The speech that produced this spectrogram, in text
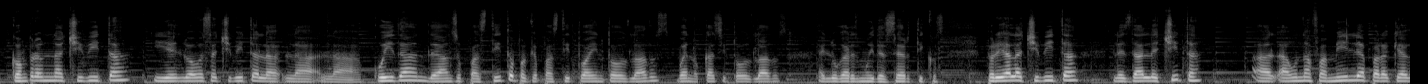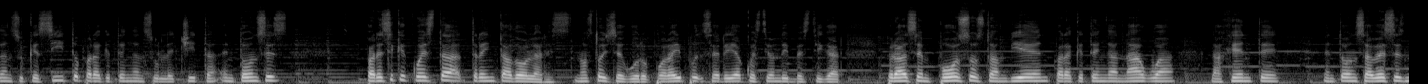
Compran una chivita y luego esa chivita la, la, cuidan, le dan su pastito, porque pastito hay en todos lados, bueno, casi todos lados, hay lugares muy desérticos, pero ya la chivita les da lechita a, una familia para que hagan su quesito, para que tengan su lechita. Entonces, parece que cuesta 30 dólares, no estoy seguro, por ahí sería cuestión de investigar. Pero hacen pozos también para que tengan agua la gente. Entonces a veces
